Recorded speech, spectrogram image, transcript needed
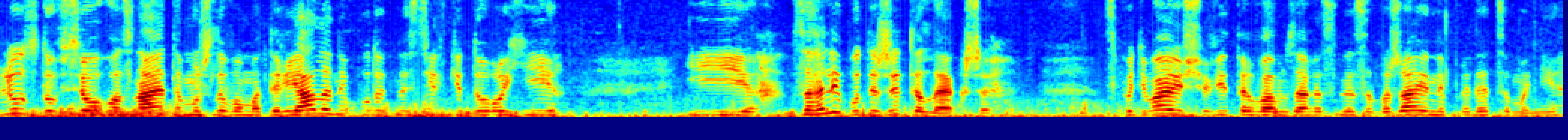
Плюс до всього, знаєте, можливо, матеріали не будуть настільки дорогі. І взагалі буде жити легше. Сподіваюся, що вітер вам зараз не заважає, не прийдеться мені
